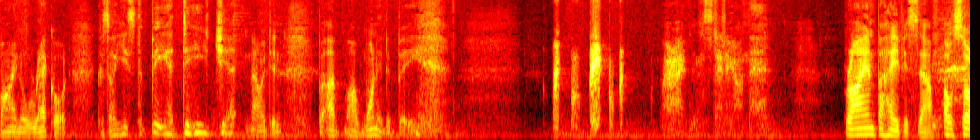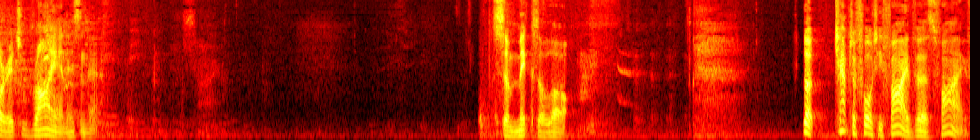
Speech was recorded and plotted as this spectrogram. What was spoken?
vinyl record because I used to be a DJ. No, I didn't, but I, I wanted to be. All right, steady on there. Brian, behave yourself. Oh, sorry, it's Ryan, isn't it? So mix a lot. Look, chapter 45, verse 5.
